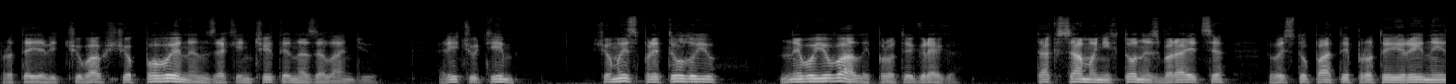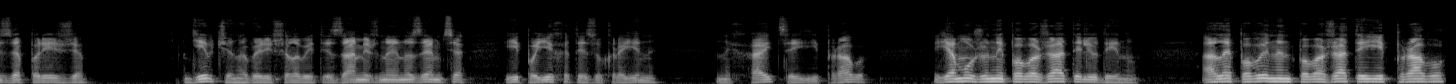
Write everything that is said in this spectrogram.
проте я відчував, що повинен закінчити на Зеландію. Річ у тім, що ми з притулою не воювали проти Грега. Так само ніхто не збирається виступати проти Ірини із Запоріжжя. Дівчина вирішила вийти заміж на іноземця і поїхати з України. Нехай це її право. Я можу не поважати людину, але повинен поважати її право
